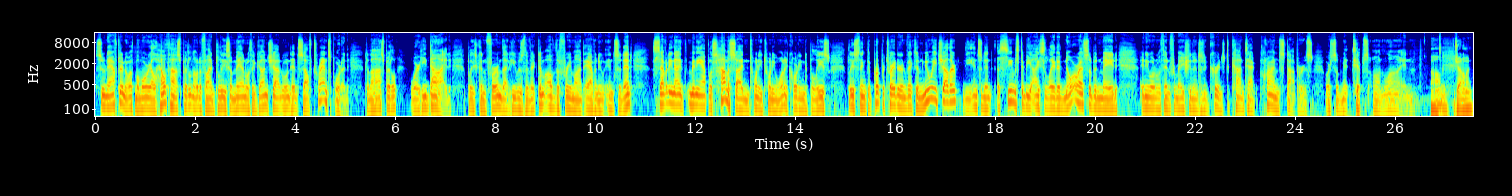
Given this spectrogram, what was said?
Soon after, North Memorial Health Hospital notified police a man with a gunshot wound had self-transported to the hospital where he died. Police confirmed that he was the victim of the Fremont Avenue incident. 79th Minneapolis homicide in 2021, according to police. Police think the perpetrator and victim knew each other. The incident seems to be isolated. No arrests have been made. Anyone with information is encouraged to contact Crime Stoppers or submit tips online. Um, gentlemen.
